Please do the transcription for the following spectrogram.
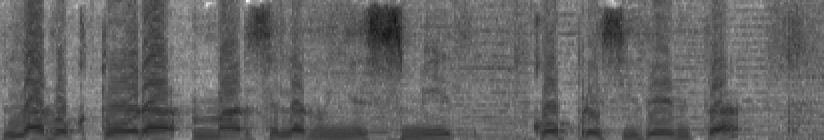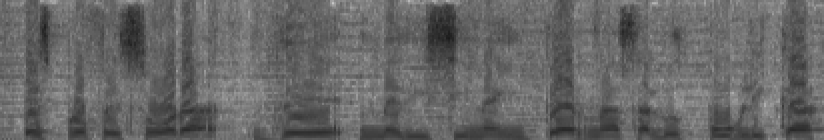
La doctora Marcela Núñez Smith, copresidenta es profesora de Medicina Interna, Salud Pública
